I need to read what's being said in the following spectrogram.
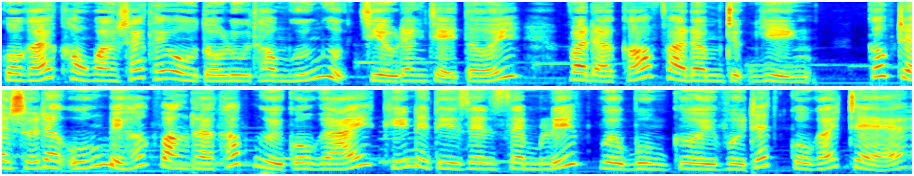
cô gái không quan sát thấy ô tô lưu thông hướng ngược chiều đang chạy tới và đã có pha đâm trực diện. Cốc trà sữa đang uống bị hất văng ra khắp người cô gái, khiến netizen xem clip vừa buồn cười vừa trách cô gái trẻ.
